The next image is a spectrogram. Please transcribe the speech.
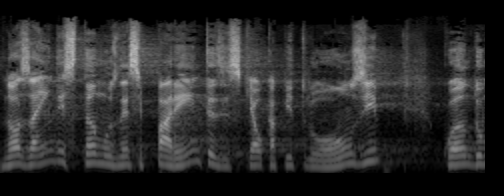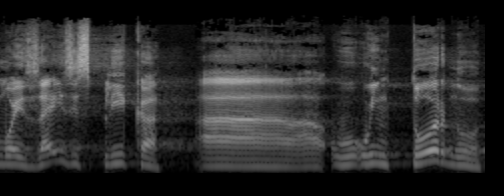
Nós ainda estamos nesse parênteses que é o capítulo 11, quando Moisés explica ah, o, o, entorno,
